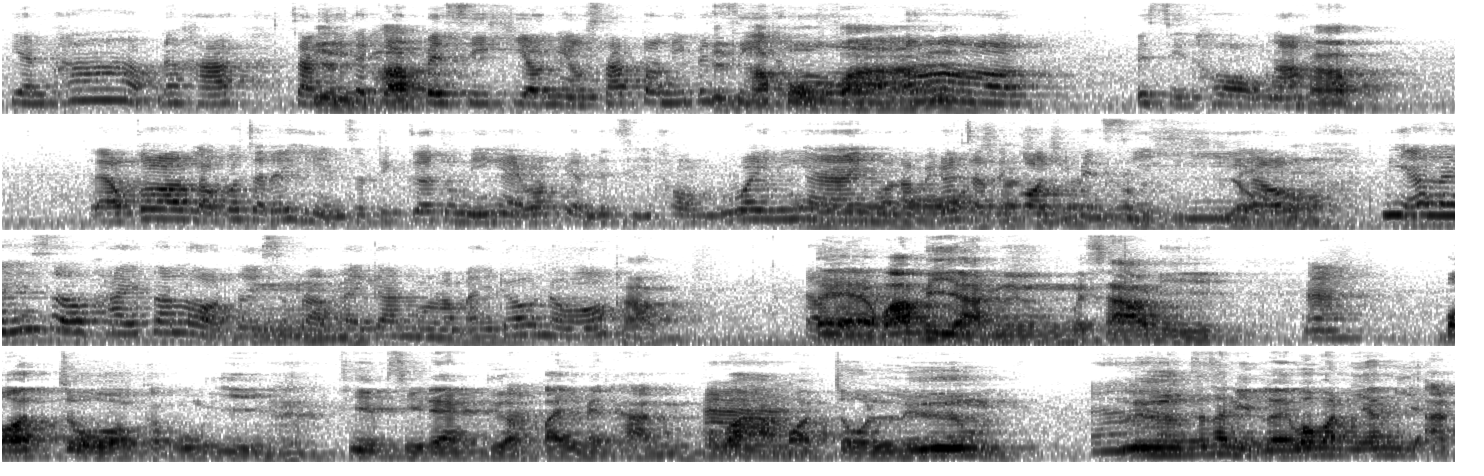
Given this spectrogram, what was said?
เปลี่ยนภาพนะคะ จากที่แต่ก่อนเป็นสีเขียวเหนียวซับตอนนี้เป็นสีทองอ่าเป็นสีทองนะ ครับ แล้วก็เราก็จะได้เห็นสติกเกอร์ตรงนี้ไงว่าเปลี่ยนเป็นสีทองด้วยนี่ไงหมอลำไอดอลจากแต่ก่อนที่เป็นสีเขียวเนาะมีอะไรให้เซอร์ไพรส์ตลอดเลยอืมสำหรับรายการหมอลำไอดอลเนาะครับล้วแต่ว่ามีอย่างหนึ่งเมื่อเช้านี้อะบอสโจกับอุ้งอิง ทีมสีแดงเกือบไปไม่ทัน เพราะว่าอ่าบอสโจลืมอ่าลืมซะสนิทเลยว่าวันนี้มีอัด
